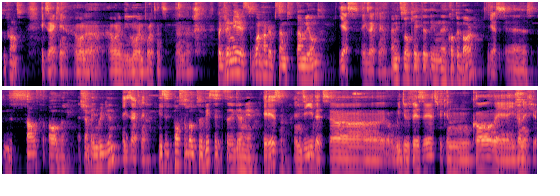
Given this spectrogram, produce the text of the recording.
to France. Exactly. I wanna I wanna be more important than. Uh, But Gremillet is 100% family owned yes, exactly. and it's located in uh, Côte d'Ivoire, Yes, uh, in the south of Champagne region. exactly. Is it possible to visit uh, Gremillet? It is indeed. It's uh, we do visits. You can call uh, even if you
